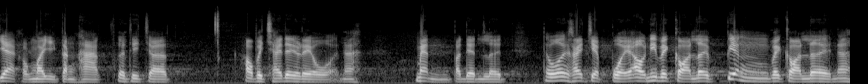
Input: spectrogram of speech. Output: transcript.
แยกออกมาอีกต่างหากเพื่อที่จะ เอาไปใช้ได้เร็วนะแม่นประเด็นเลย ถ้าว่าใครเจ็บป่วยเอานี่ไปก่อนเลย เปี้ยงไปก่อนเลยนะ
